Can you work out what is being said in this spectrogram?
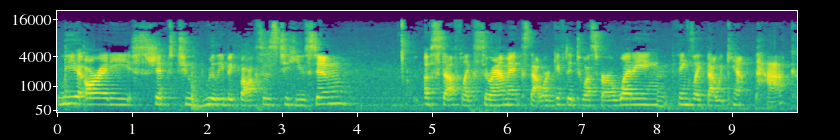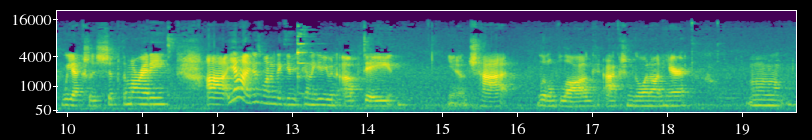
we already shipped two really big boxes to Houston of stuff like ceramics that were gifted to us for our wedding, things like that we can't pack. We actually shipped them already. Uh, yeah, I just wanted to give kind of give you an update, you know, chat, little vlog action going on here. Mm.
